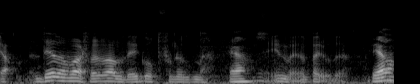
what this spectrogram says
ja, det er da i hvert fall veldig godt fornøyd med Ja. inneværende periode. ja.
